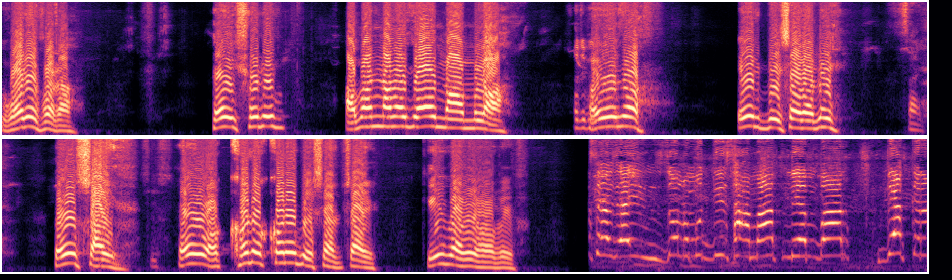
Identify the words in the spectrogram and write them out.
ঘরে পড়া। এই শরীফ আমার নামে যায় মামলা। এর বিচার আমি চাই। এই অক্ষর অক্ষরে বিচার চাই। কীভাবে হবে? জলমুদ্দি সামাত মেম্বার দেখ করে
